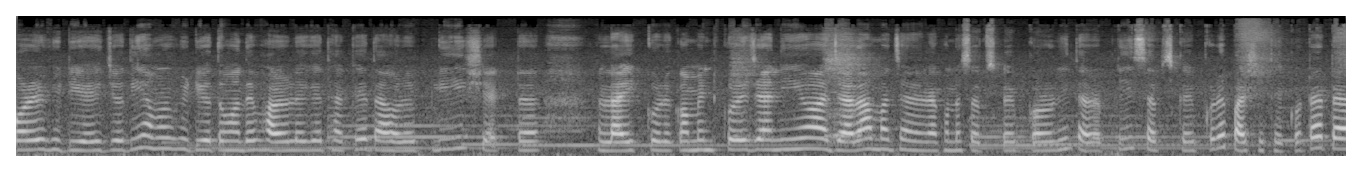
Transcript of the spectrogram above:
পরের ভিডিওয়ে। যদি আমার ভিডিও তোমাদের ভালো লেগে থাকে তাহলে প্লিজ একটা লাইক করে কমেন্ট করে জানিও। আর যারা আমার চ্যানেল এখনও সাবস্ক্রাইব করনি তারা প্লিজ সাবস্ক্রাইব করে পাশে থেকো। টাটা!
